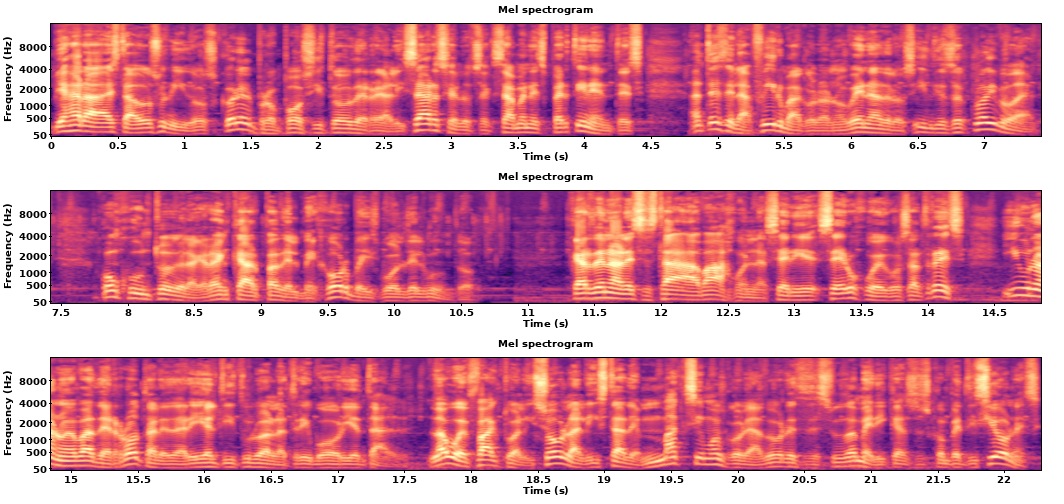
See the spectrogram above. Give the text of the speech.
viajará a Estados Unidos con el propósito de realizarse los exámenes pertinentes antes de la firma con la novena de los Indios de Cleveland, conjunto de la gran carpa del mejor béisbol del mundo. Cardenales está abajo en la serie 0 juegos a 3 y una nueva derrota le daría el título a la tribu oriental. La UEFA actualizó la lista de máximos goleadores de Sudamérica en sus competiciones,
